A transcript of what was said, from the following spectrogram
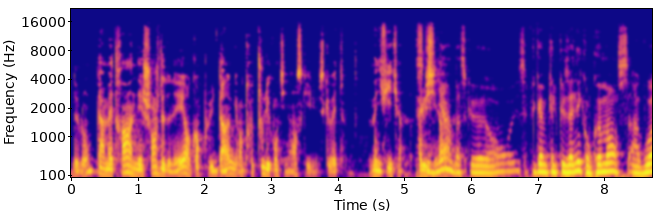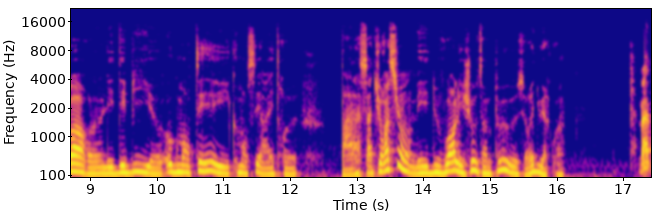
de long permettra un échange de données encore plus dingue entre tous les continents, ce qui, ce qui va être magnifique, hallucinant. bien parce que on- ça fait quand même quelques années qu'on commence à voir euh, les débits augmenter et commencer à être pas à la saturation, mais de voir les choses un peu se réduire quoi. Bah,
